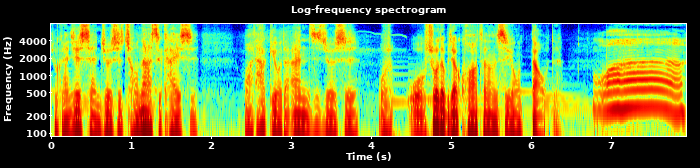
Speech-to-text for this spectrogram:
就感谢神，就是从那时开始，哇，他给我的案子就是我我说的比较夸张的是用倒的，哇。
